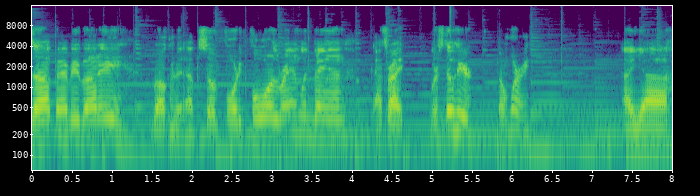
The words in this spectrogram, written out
up, everybody? Welcome to episode 44 of the Rambling Van. That's right, we're still here. Don't worry. I uh,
